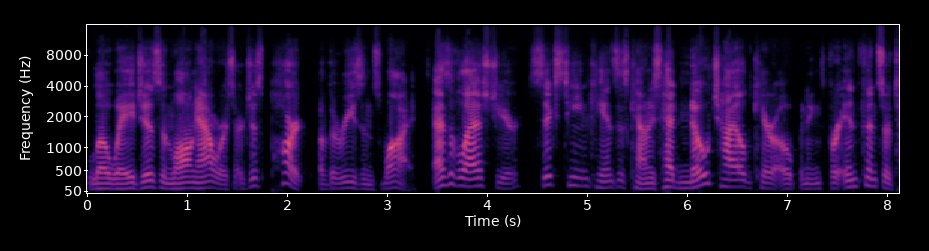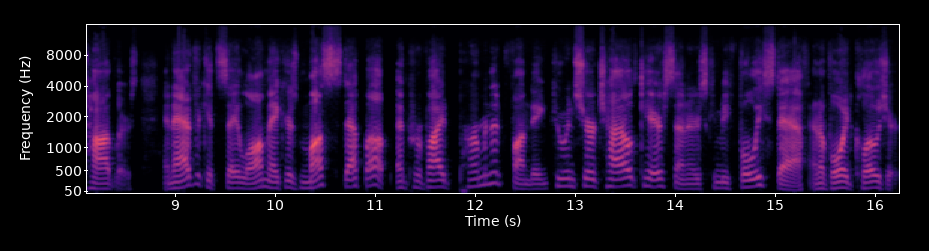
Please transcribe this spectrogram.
Low wages and long hours are just part of the reasons why. As of last year, 16 Kansas counties had no child care openings for infants or toddlers, and advocates say lawmakers must step up and provide permanent funding to ensure child care centers can be fully staffed and avoid closure.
